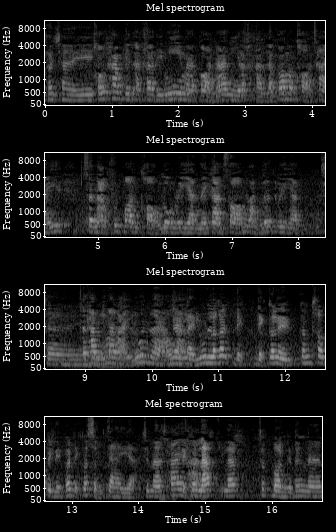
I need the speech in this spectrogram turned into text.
เขาใช้ เขาทำเป็นอะคาเดมี่มาก่อนหน้านี้แล้วค่ะ แล้วก็มาขอใช้สนามฟุตบอลของโรงเรียนในการซ้อมหลังเลิกเรียน ใช่จะทำนี้มาหลายรุ่นแล้วในค่ะ หลายรุ่นแล้วก็เด็กเด็กก็เลยต้องเข้าไปเรียนเพราะเด็กก็สนใจอะใช่ไหมใช่ค่ะ เด็กก็รักรัก ฟุตบอลกันทั้งนั้น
